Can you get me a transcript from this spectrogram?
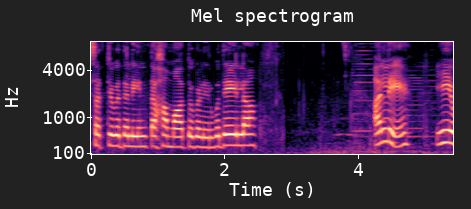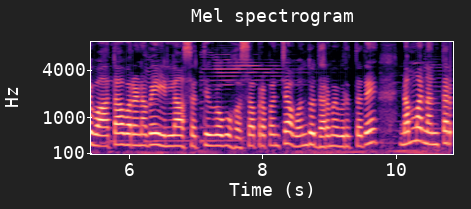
ಸತ್ಯುಗದಲ್ಲಿ ಇಂತಹ ಮಾತುಗಳಿರುವುದೇ ಇಲ್ಲ. ಅಲ್ಲಿ ಈ ವಾತಾವರಣವೇ ಇಲ್ಲ. ಸತ್ಯುಗವು ಹೊಸ ಪ್ರಪಂಚ, ಒಂದು ಧರ್ಮವಿರುತ್ತದೆ. ನಮ್ಮ ನಂತರ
